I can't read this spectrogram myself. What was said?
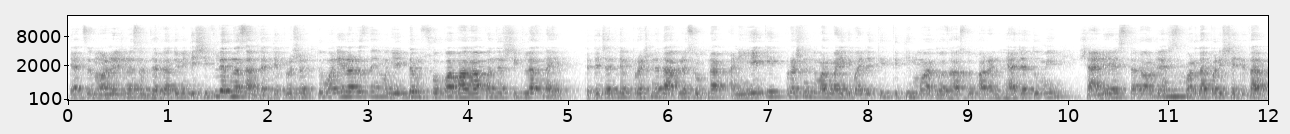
त्याचं नॉलेज नसेल जर का तुम्ही ते शिकलेच नसाल तर ते प्रश्न तुम्हाला येणारच नाही. मग एकदम सोपा भाग आपण जर शिकलाच नाही तर त्याच्यातले प्रश्न तर आपले सुटणार आणि एक एक प्रश्न तुम्हाला माहिती पाहिजे ती किती महत्त्वाचा असतो. कारण ह्या ज्या तुम्ही शालेय स्तरावर ज्या स्पर्धा परीक्षा देतात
